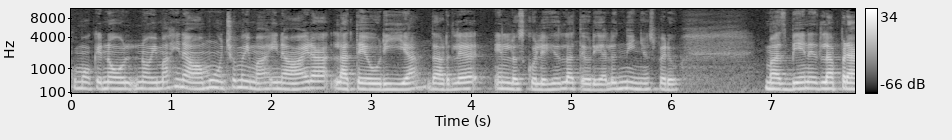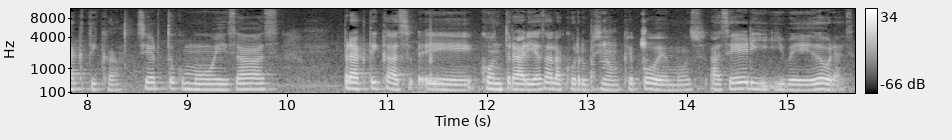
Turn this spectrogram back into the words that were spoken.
Como que no, no imaginaba mucho, me imaginaba era la teoría, darle en los colegios la teoría a los niños, pero más bien es la práctica, ¿cierto? Como esas prácticas eh, contrarias a la corrupción que podemos hacer y, y veedoras.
